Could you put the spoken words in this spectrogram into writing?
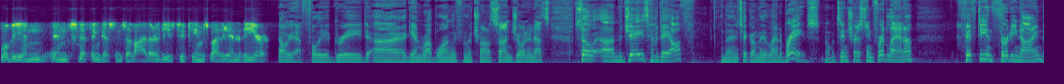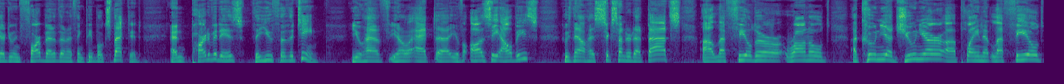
will be in in sniffing distance of either of these two teams by the end of the year. Oh yeah, fully agreed. Uh, again, Rob Longley from the Toronto Sun joining us. So um, the Jays have a day off. And then they take on the Atlanta Braves. And what's interesting for Atlanta, 50 and 39, they're doing far better than I think people expected. And part of it is the youth of the team. You have, you know, at uh, you have Ozzie Albies, who now has 600 at bats. Uh, left fielder Ronald Acuna Jr. Uh, playing at left field,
